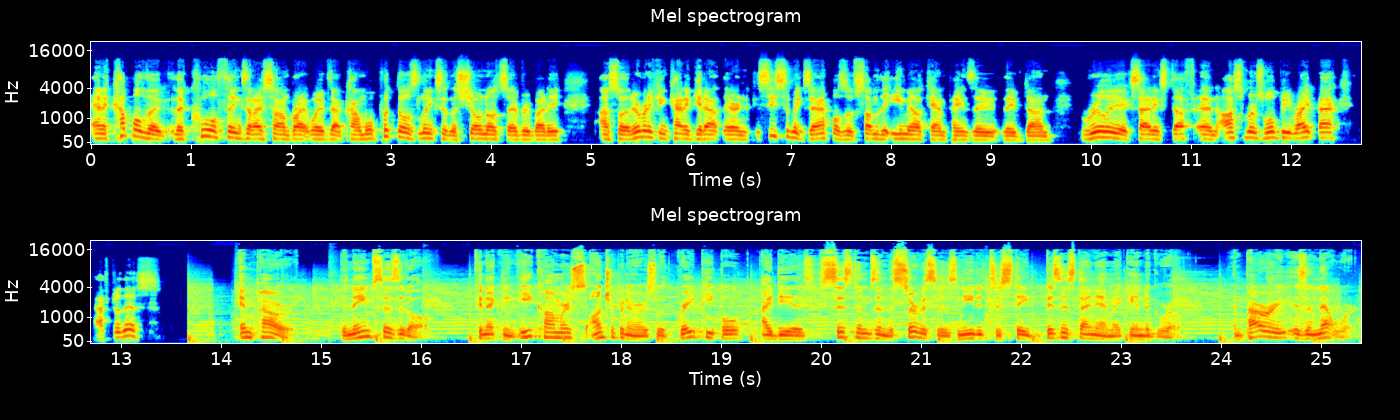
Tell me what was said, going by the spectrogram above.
and a couple of the, the cool things that I saw on brightwave.com. We'll put those links in the show notes, everybody, uh, so that everybody can kind of get out there and see some examples of some of the email campaigns they, they've done. Really exciting stuff. And Awesomers, we'll be right back after this. Empower. The name says it all connecting e commerce entrepreneurs with great people, ideas, systems, and the services needed to stay business dynamic and to grow. Empowery is a network,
